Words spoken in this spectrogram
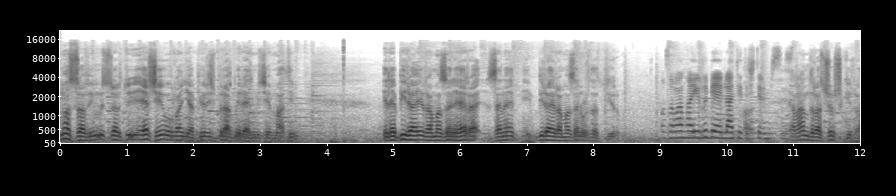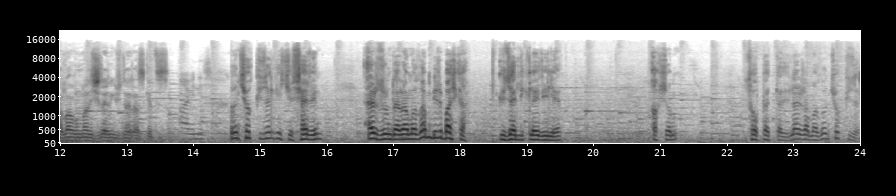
masrafı, masrafı her şeyi oğlan yapıyor. Hiç bırakmıyor elimi cemaatim. Öyle bir ay Ramazan her ay, sene bir ay Ramazan orada tutuyorum. O zaman hayırlı bir evlat yetiştirmişsiniz. Elhamdülillah çok şükür. Allah onların işlerini gücüne rast getirsin. Amin inşallah. Ben çok güzel geçiyor. Serin. Erzurum'da Ramazan bir başka. Güzellikleriyle. Akşam sohbetleriyle Ramazan çok güzel.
